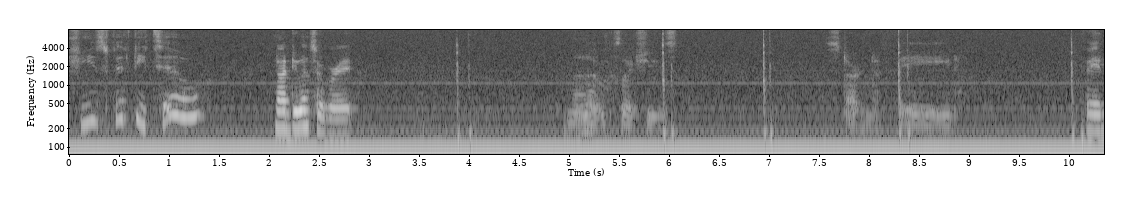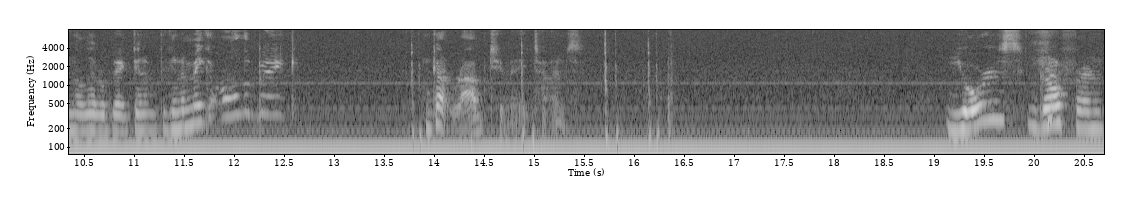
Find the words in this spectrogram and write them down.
She's fifty-two, not doing so great. No, it looks like she's starting to fade. Fading a little bit. Gonna gonna make all the bank. I got robbed too many times. Yours girlfriend.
